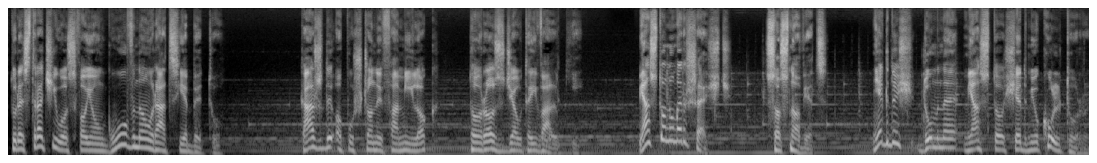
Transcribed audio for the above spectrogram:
które straciło swoją główną rację bytu. Każdy opuszczony familok to rozdział tej walki. Miasto numer 6. Sosnowiec. Niegdyś dumne miasto siedmiu kultur,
